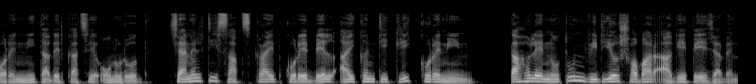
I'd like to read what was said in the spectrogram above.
করেননি তাদের কাছে অনুরোধ, চ্যানেলটি সাবস্ক্রাইব করে বেল আইকনটি ক্লিক করে নিন। তাহলে নতুন ভিডিও সবার আগে পেয়ে যাবেন।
